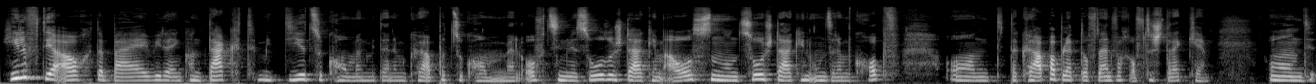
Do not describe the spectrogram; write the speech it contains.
hilft dir auch dabei, wieder in Kontakt mit dir zu kommen, mit deinem Körper zu kommen, weil oft sind wir so, so stark im Außen und so stark in unserem Kopf und der Körper bleibt oft einfach auf der Strecke. Und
